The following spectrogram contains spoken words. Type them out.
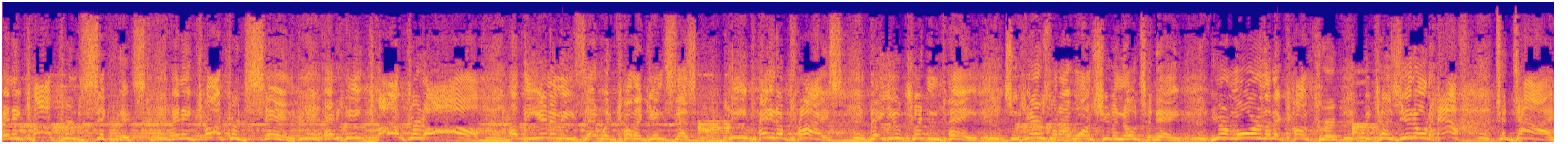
and he conquered sickness and he conquered sin and he conquered all of the enemies that would come against us. He paid a price that you couldn't pay. So here's what I want you to know today. You're more than a conqueror because you don't have to die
